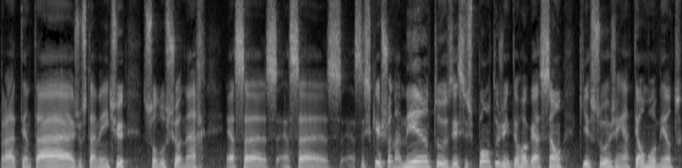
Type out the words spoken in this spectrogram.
para tentar justamente solucionar essas, essas, esses questionamentos, esses pontos de interrogação que surgem até o momento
